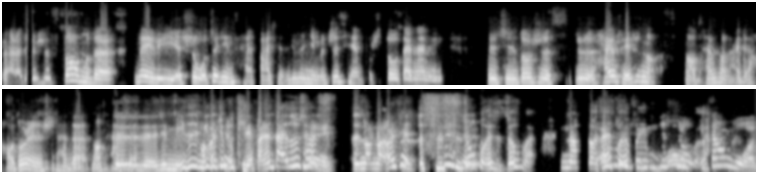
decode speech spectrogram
率了，就是 Storm 的魅力也是我最近才发现的，就是你们之前不是都在那里，就其实都是就是还有谁是脑脑残粉来着？好多人是他的脑残粉。对对对，就名字名字就不提了，反正大家都是脑脑，而且确实死死忠粉死忠粉，脑脑残粉被其实模糊了。是当我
